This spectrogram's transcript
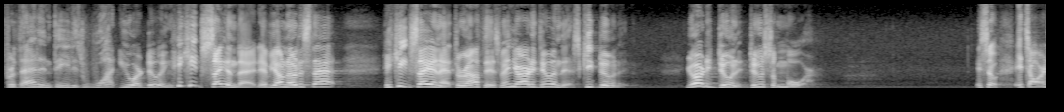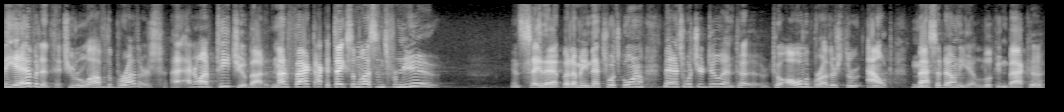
For that indeed is what you are doing. He keeps saying that. Have y'all noticed that? He keeps saying that throughout this. Man, you're already doing this. Keep doing it. You're already doing it. Do some more. And so it's already evident that you love the brothers. I, don't have to teach you about it. Matter of fact, I could take some lessons from you and say that, but I mean, that's what's going on. Man, that's what you're doing to, to all the brothers throughout Macedonia. Looking back to,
